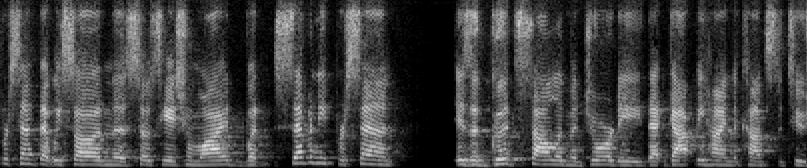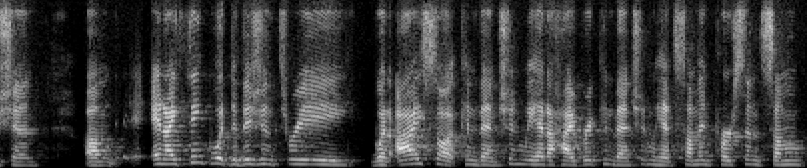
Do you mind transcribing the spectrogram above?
80% that we saw in the association wide, but 70% is a good solid majority that got behind the Constitution um, and I think what Division Three, what I saw at convention, we had a hybrid convention. We had some in person, some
